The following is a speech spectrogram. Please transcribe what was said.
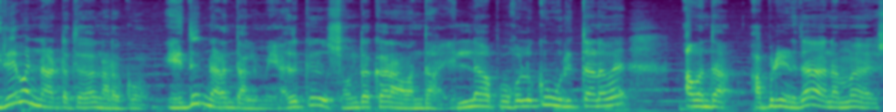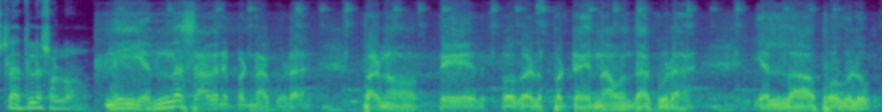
இறைவன் நாட்டத்தில் தான் நடக்கும். எது நடந்தாலுமே அதுக்கு சொந்தக்காரன் அவன் தான் எல்லா புகழுக்கும் உரித்தானவன் அவன் தான் அப்படின்னு தான் நம்ம இஸ்லாத்தில் சொல்லணும். நீ என்ன சாதனை பண்ணா கூட பணம் பேர் புகழ் பட்டம் என்ன வந்தா கூட எல்லா புகழும்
